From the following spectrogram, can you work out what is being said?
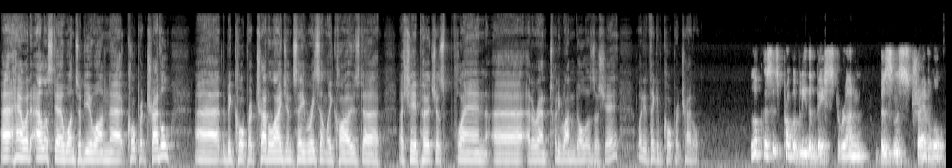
Uh, Howard Alistair wants a view on uh, corporate travel. Uh, the big corporate travel agency recently closed uh, a share purchase plan uh, at around $21 a share. What do you think of corporate travel? Look, this is probably the best run business travel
